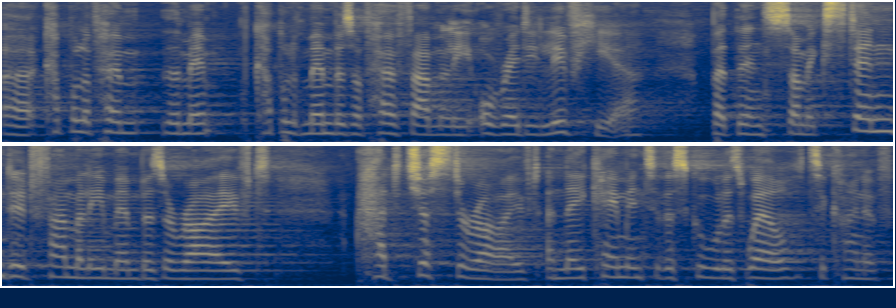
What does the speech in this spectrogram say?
a couple of, her, the mem- couple of members of her family already live here, but then some extended family members arrived, had just arrived, and they came into the school as well to kind of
